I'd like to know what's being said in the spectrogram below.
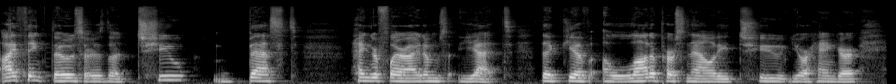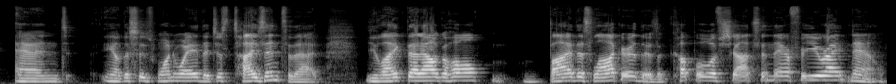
I think those are the two best hangar flair items yet that give a lot of personality to your hangar. And, you know, this is one way that just ties into that. You like that alcohol? Buy this locker. There's a couple of shots in there for you right now.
